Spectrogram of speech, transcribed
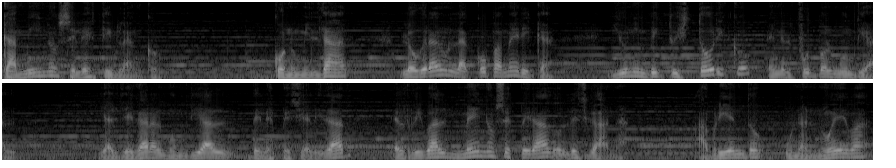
camino celeste y blanco. Con humildad lograron la Copa América y un invicto histórico en el fútbol mundial. Y al llegar al mundial de la especialidad, el rival menos esperado les gana, abriendo una nueva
